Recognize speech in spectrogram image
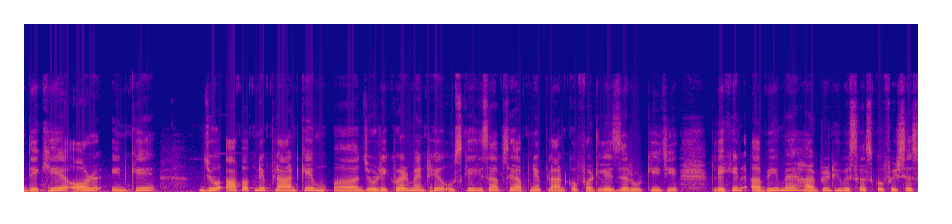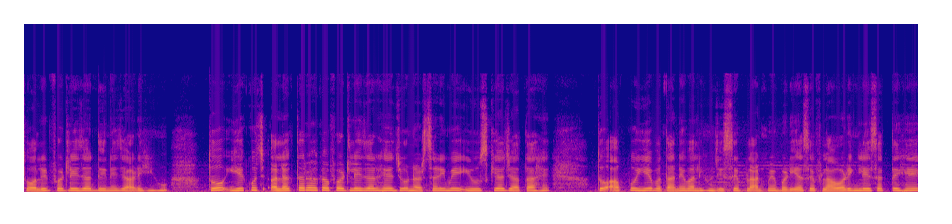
देखिए और इनके जो आप अपने प्लांट के जो रिक्वायरमेंट है, उसके हिसाब से अपने प्लांट को फर्टिलाइज ज़रूर कीजिए। लेकिन अभी मैं हाइब्रिड हिबिस्कस को फिर से सॉलिड फर्टिलाइज़र देने जा रही हूँ। तो ये कुछ अलग तरह का फर्टिलाइज़र है जो नर्सरी में यूज़ किया जाता है। तो आपको ये बताने वाली हूँ, जिससे प्लांट में बढ़िया से फ्लावरिंग ले सकते हैं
